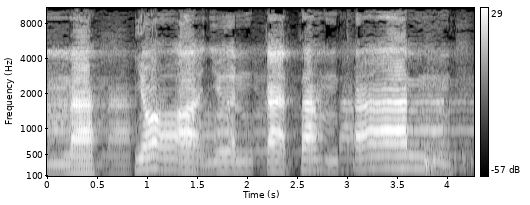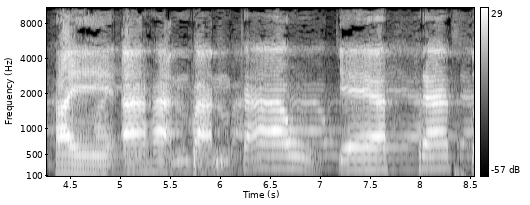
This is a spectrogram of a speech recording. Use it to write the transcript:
มนะ ย่อยืนกระทำทาน ให้อาหารวันข้าวแจพระส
